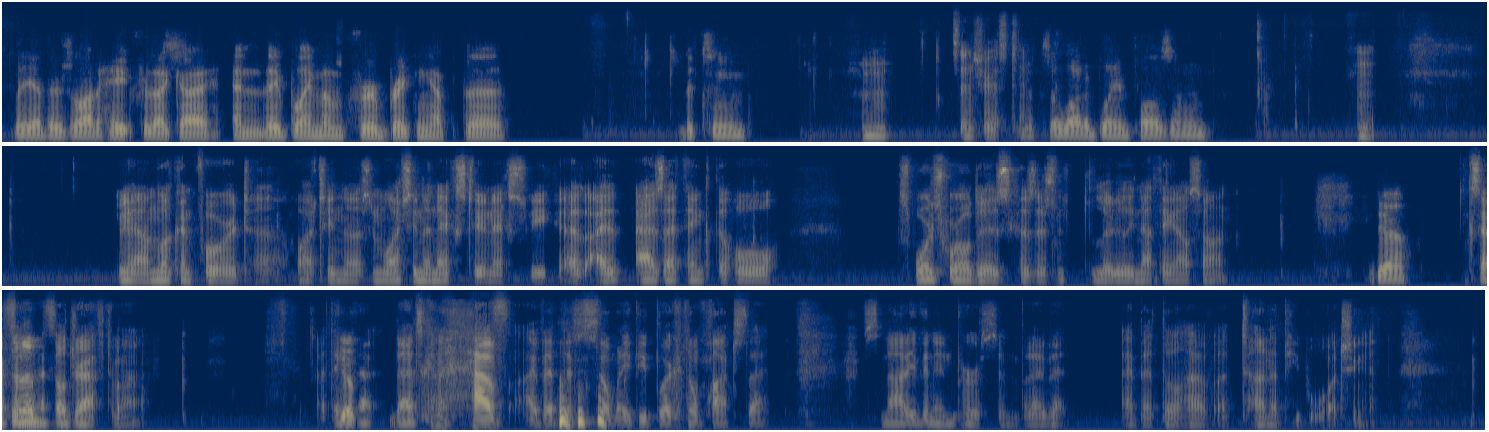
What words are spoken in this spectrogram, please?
but yeah, there's a lot of hate for that guy, and they blame him for breaking up the the team. Hmm. It's interesting. It's a lot of blame falls on him. Yeah, I'm looking forward to watching those and watching the next two next week, as I as I think the whole sports world is, because there's literally nothing else on Yeah, except for And the I'm- NFL draft tomorrow. I think Yep. that, that's gonna have. I bet there's so many people are gonna watch that. It's not even in person, but I bet I bet they'll have a ton of people watching it.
